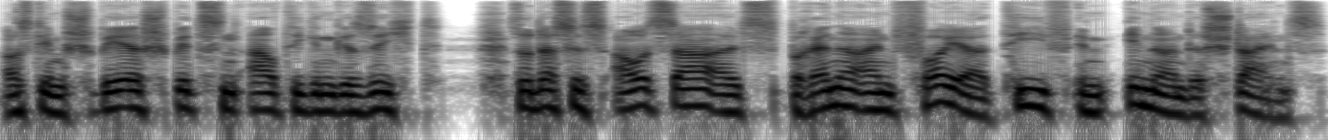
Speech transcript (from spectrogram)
aus dem speerspitzenartigen Gesicht, so dass es aussah, als brenne ein Feuer tief im Innern des Steins.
